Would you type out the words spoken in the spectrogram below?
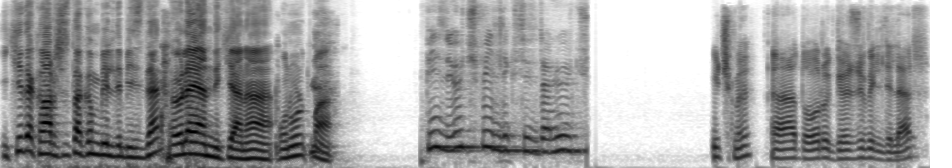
iki de karşı takım bildi bizden. Öyle yendik yani ha. Onu unutma. Biz 3 bildik sizden 3. Üç mü? Ha, doğru gözü bildiler.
